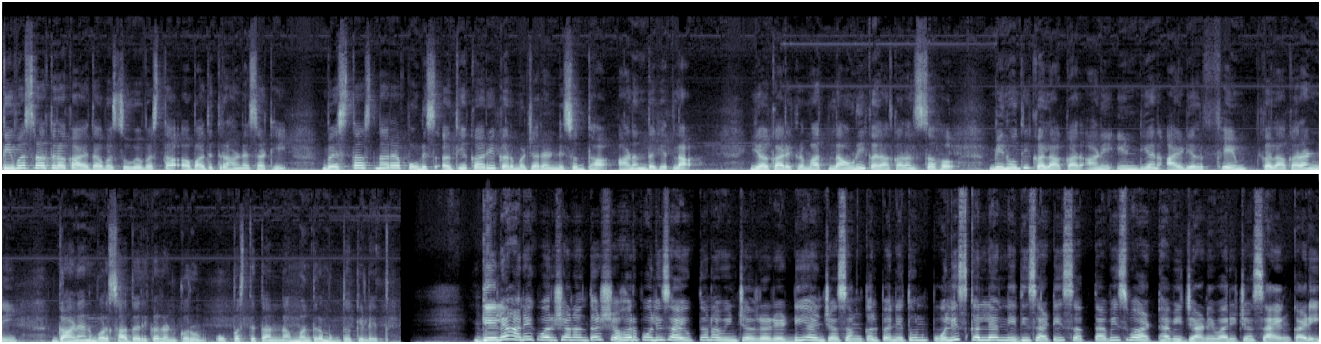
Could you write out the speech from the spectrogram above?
दिवस रात्र कायदा व सुव्यवस्था अबाधित राहण्यासाठी व्यस्त असणाऱ्या पोलीस अधिकारी कर्मचाऱ्यांनी सुद्धा आनंद घेतला. या कार्यक्रमात लावणी कलाकारांसह विनोदी कलाकार आणि इंडियन आयडियल फेम कलाकारांनी गाण्यांवर सादरीकरण करून उपस्थितांना मंत्रमुग्ध केलेत. गेल्या अनेक वर्षानंतर शहर पोलीस आयुक्त नवीनचंद्र रेड्डी यांच्या संकल्पनेतून पोलीस कल्याण निधीसाठी सत्तावीस व अठ्ठावीस जानेवारीच्या सायंकाळी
